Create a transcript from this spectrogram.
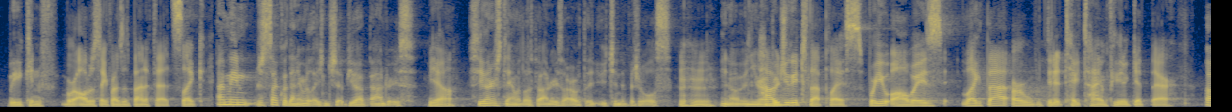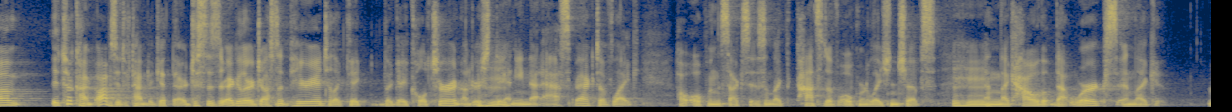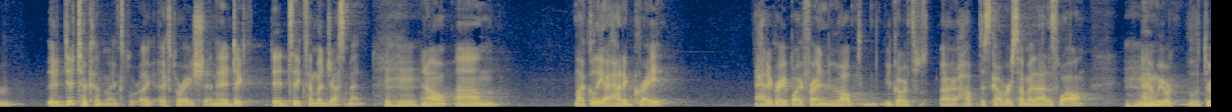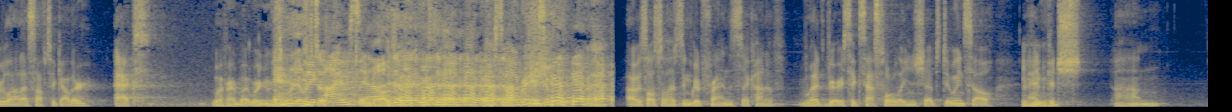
we can we're all just like friends with benefits, like I mean, just like with any relationship, you have boundaries. yeah. So you understand what those boundaries are with each individual's. You know, and How did you get to that place? Were you always like that, or did it take time for you to get there? Um, it took time. Obviously, it took time to get there. Just as a regular adjustment period to like the, the gay culture and understanding that aspect of like how open the sex is and like the concept of open relationships and like how th- that works and like r- it did take some explor- like, exploration and it did, did take some adjustment. You know, um, luckily I had a great I had a great boyfriend who helped me go through, uh, help discover some of that as well, and we worked through a lot of that stuff together. Ex boyfriend, but we're, we're, we're, we're still, I'm single. I was also had some good friends that kind of who had very successful relationships doing so and could sh- um,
